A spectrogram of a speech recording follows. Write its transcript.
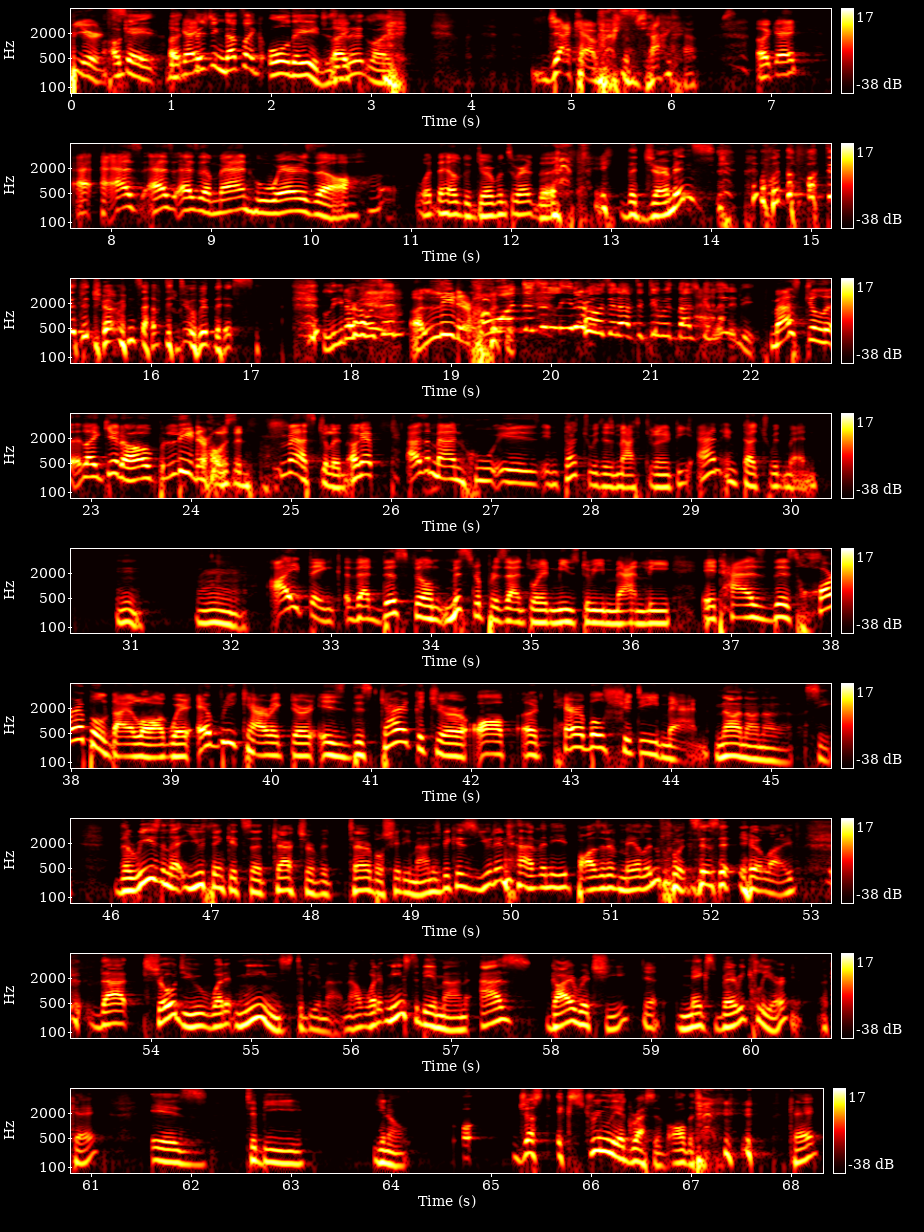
beards, okay. Uh, okay, Fishing, that's like old age, isn't Like- it? Like jackhammers, jackhammers. okay. As as as a man who wears a What the hell do Germans wear? The thing. The Germans? what the fuck did the Germans have to do with this? Lederhosen? a leader. what does a lederhosen have to do with masculinity? masculine, like you know, lederhosen, masculine. Okay, as a man who is in touch with his masculinity and in touch with men, mm. Mm. I think that this film misrepresents what it means to be manly. It has this horrible dialogue where every character is this caricature of a terrible, shitty man. No, no, no, no, no. See, the reason that you think it's a caricature of a terrible, shitty man is because you didn't have any positive male influences in your life that showed you what it means to be a man. Now, what it means to be a man, as Guy Ritchie Yes. makes very clear, Yes. okay, is to be, you know, just extremely aggressive all the time, okay,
